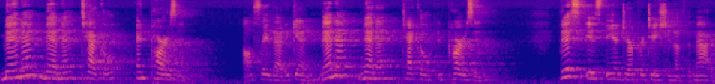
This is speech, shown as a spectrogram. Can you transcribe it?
Mene, Mene, Tekel, and Parsin. I'll say that again. Mene, Mene, Tekel, and Parsin. This is the interpretation of the matter.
